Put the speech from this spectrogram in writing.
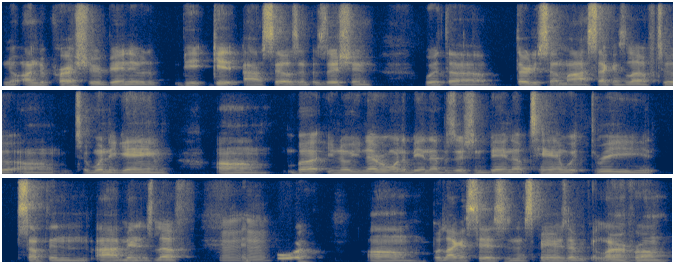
you know, under pressure, being able to be, get ourselves in position with uh 30 some odd seconds left to um to win the game. Um, but you know, you never want to be in that position being up 10 with three something odd minutes left in the fourth. Um, but like I said, it's an experience that we can learn from.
